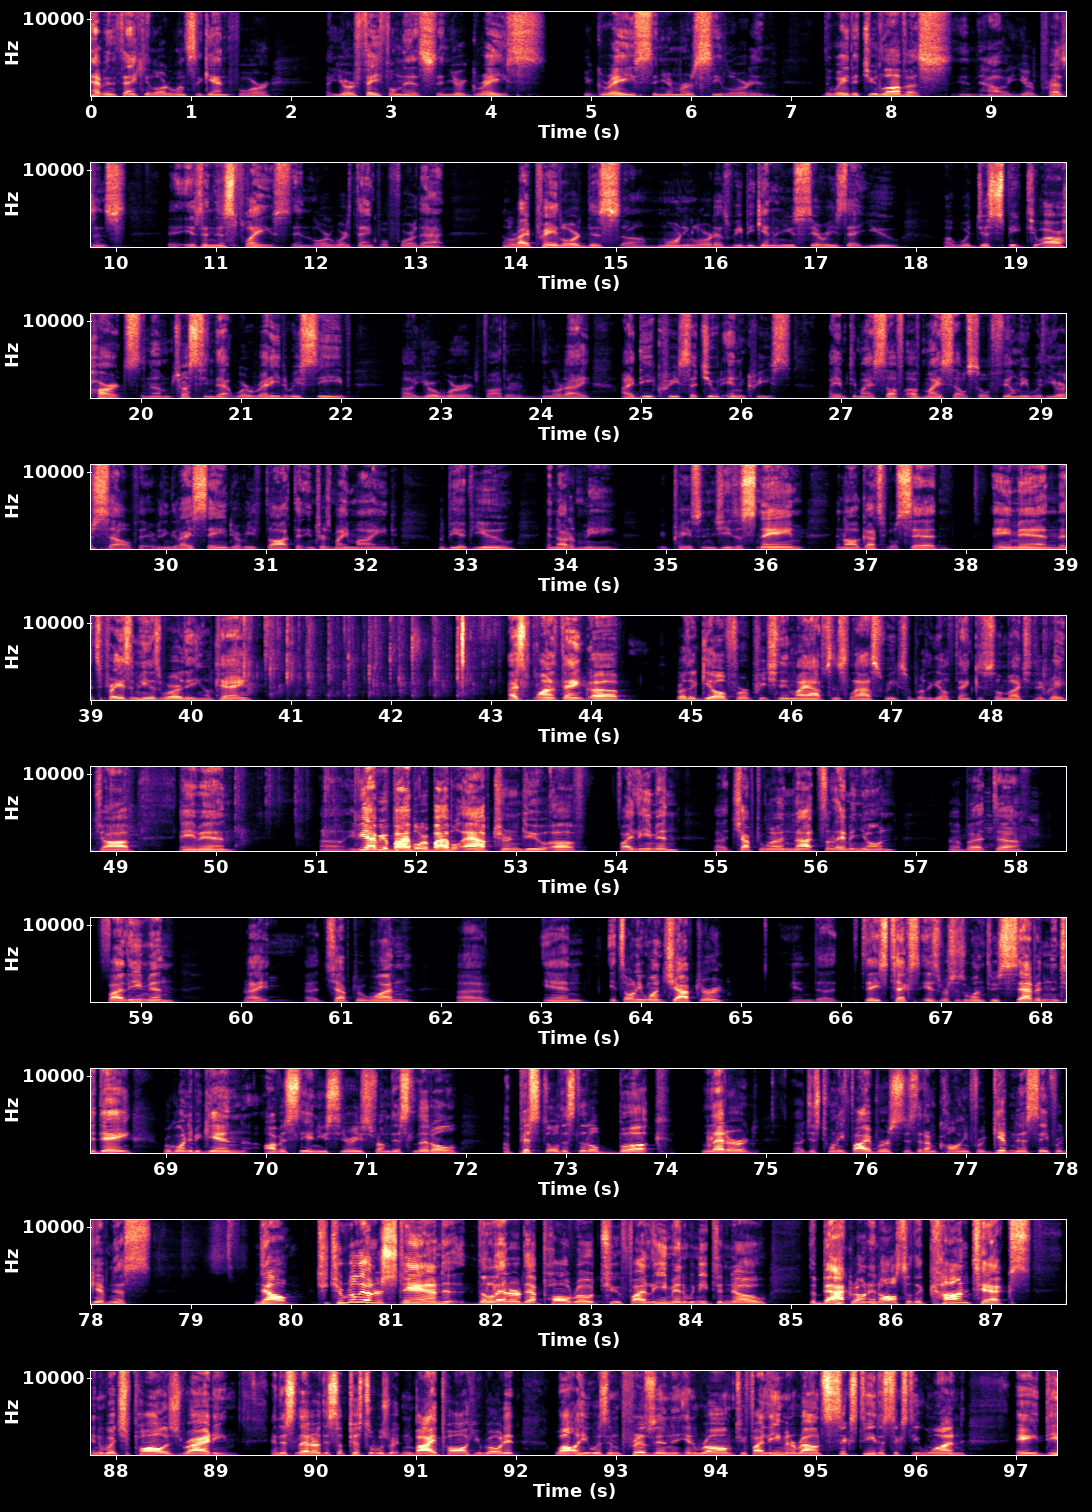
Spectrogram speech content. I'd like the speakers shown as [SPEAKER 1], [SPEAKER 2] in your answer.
[SPEAKER 1] Heaven, thank you, Lord, once again for uh, your faithfulness and your grace, your grace and your mercy, Lord, and the way that you love us and how your presence is in this place. And Lord, we're thankful for that. And Lord, I pray, Lord, this uh, morning, Lord, as we begin a new series, that you uh, would just speak to our hearts. And I'm trusting that we're ready to receive uh, your word, Father. And Lord, I, I decrease that you would increase. I empty myself of myself, so fill me with yourself, that everything that I say and every thought that enters my mind would be of you and not of me. We praise in Jesus' name. And all God's people said, Amen. Let's praise him. He is worthy, okay? I just want to thank uh, Brother Gill for preaching in my absence last week. So, Brother Gill, thank you so much. You did a great job. Amen. Uh, if you have your Bible or Bible app, turn to uh, Philemon uh, chapter 1, not mignon, uh, but uh, Philemon, right? Uh, chapter 1. Uh, and it's only one chapter. And uh, today's text is verses 1 through 7. And today we're going to begin, obviously, a new series from this little epistle, this little book, letter, just 25 verses that I'm calling Forgiveness. Say forgiveness. Now, to, to really understand the letter that Paul wrote to Philemon, we need to know the background and also the context in which Paul is writing. And this letter, this epistle was written by Paul. He wrote it while he was in prison in Rome to Philemon around 60 to 61 AD.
